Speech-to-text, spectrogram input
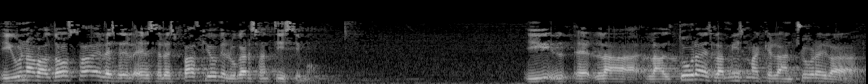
y una baldosa es el, espacio del lugar santísimo. Y eh, la, altura es la misma que la anchura y la,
